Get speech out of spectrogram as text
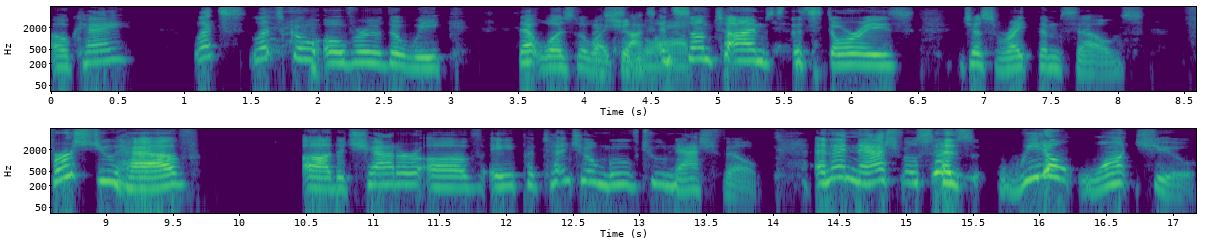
Okay, let's let's go over the week that was the White Sox, and sometimes the stories just write themselves. First, you have uh, the chatter of a potential move to Nashville. And then Nashville says, We don't want you.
